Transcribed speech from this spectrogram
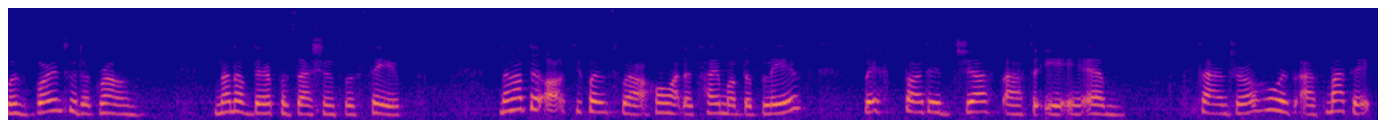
was burned to the ground. None of their possessions was saved. None of the occupants were at home at the time of the blaze, which started just after 8 a.m. Sandra, who is asthmatic,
